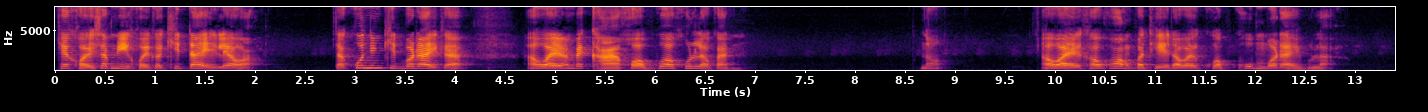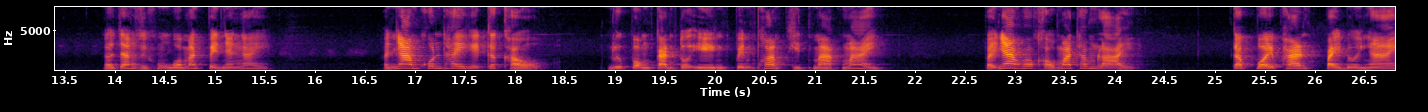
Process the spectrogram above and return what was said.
แค่ข่อยซ้ำนี่ข่อยก็คิดได้แล้วอะแต่คุณยังคิดบ่ได้ก็เอาไว้มันไปขาครอบครัวคุณแล้วกัน เนาะเอาไว้เข้าข้องประเทศเอาไว้ควบคุมบ่ได้พุ่นละแล้วจังสิฮู้ว่ามันเป็นยังไง พยายามคนไทยเหตุกับเขา หรือป้องกันตัวเองเป็นความผิดมากมายปัญญามเขาเขามาทำลายกับปล่อยผ่านไปโดยง่าย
